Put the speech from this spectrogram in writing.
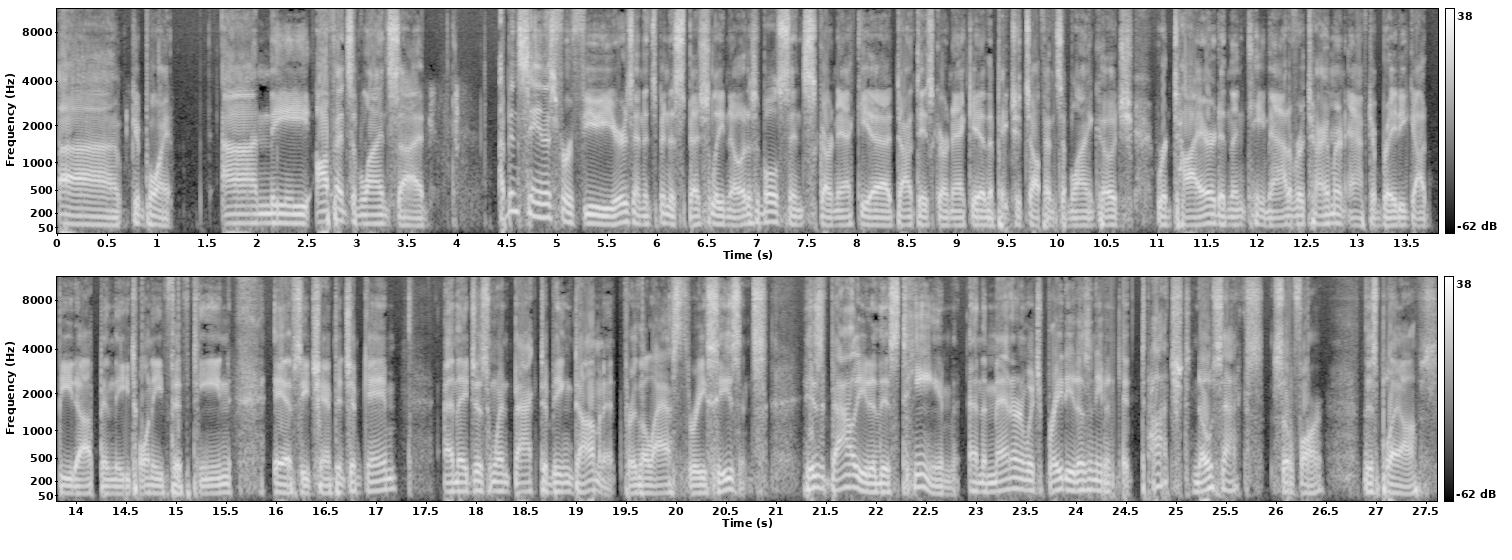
uh, good point on the offensive line side, I've been saying this for a few years, and it's been especially noticeable since Scarnecchia, Dante Scarnecchia, the Patriots offensive line coach, retired and then came out of retirement after Brady got beat up in the 2015 AFC Championship game. And they just went back to being dominant for the last three seasons. his value to this team and the manner in which Brady doesn't even get touched, no sacks so far this playoffs,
